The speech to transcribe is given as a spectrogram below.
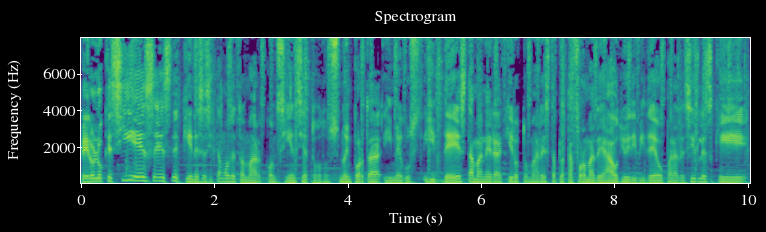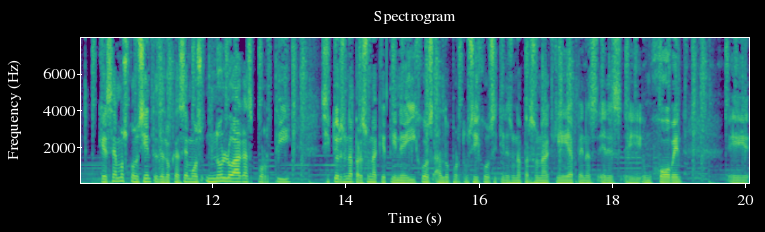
pero lo que sí es es de que necesitamos de tomar conciencia todos. No importa y me gusta y de esta manera quiero tomar esta plataforma de audio y de video para decirles que que seamos conscientes de lo que hacemos. No lo hagas por ti. Si tú eres una persona que tiene hijos, hazlo por tus hijos. Si tienes una persona que apenas eres eh, un joven, eh,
